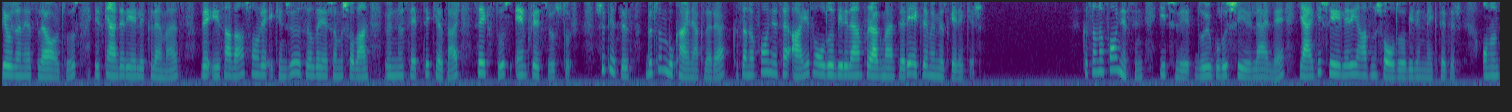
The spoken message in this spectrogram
Diogenes Laertus, İskenderiyeli Clemens ve İsa'dan sonra 2. yüzyılda yaşamış olan ünlü septik yazar Sextus Empressius'tur. Şüphesiz bütün bu kaynaklara Ksenophones'e ait olduğu bilinen fragmentleri eklememiz gerekir. Ksenophones'in içli, duygulu şiirlerle yergi şiirleri yazmış olduğu bilinmektedir. Onun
